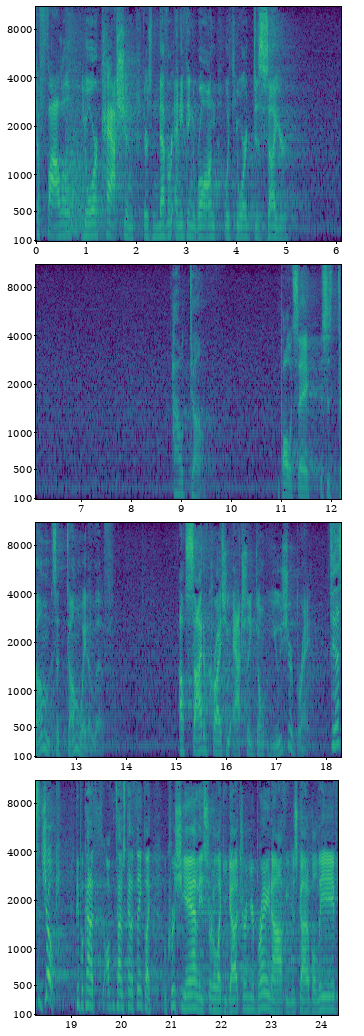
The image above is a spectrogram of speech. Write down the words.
to follow your passion. There's never anything wrong with your desire. How dumb. Paul would say, This is dumb. It's a dumb way to live. Outside of Christ, you actually don't use your brain. See, that's the joke people kind of oftentimes kind of think like, well, Christianity is sort of like you got to turn your brain off. You just got to believe.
